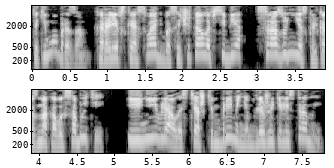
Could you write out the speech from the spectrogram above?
Таким образом, королевская свадьба сочетала в себе сразу несколько знаковых событий и не являлась тяжким бременем для жителей страны.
